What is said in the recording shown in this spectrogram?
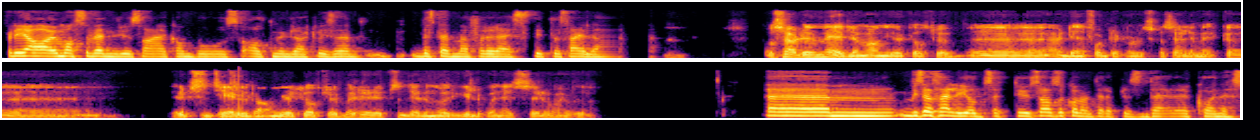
Fordi jeg har jo masse venner i USA jeg kan bo hos og alt mulig rart hvis jeg bestemmer meg for å reise dit og seile. Og så er du medlem av New York Yacht Club. Uh, er det en fordel når du skal seile Amerika? Uh, representerer du da New York Yacht Club, eller representerer du Norge eller KNS, eller hva gjør du da? Um, hvis jeg selger J70 i USA, så kommer jeg til å representere KNS.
